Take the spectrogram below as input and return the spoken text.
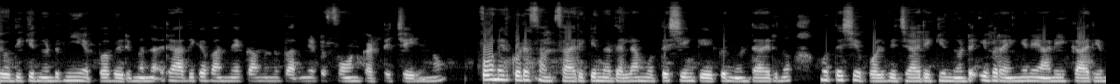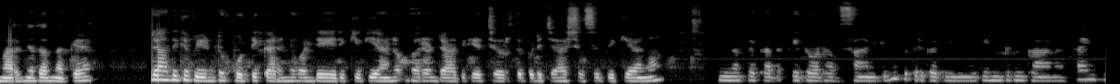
ചോദിക്കുന്നുണ്ട് നീ എപ്പോൾ വരുമെന്ന്? രാധിക വന്നേക്കാമെന്ന് പറഞ്ഞിട്ട് ഫോൺ കട്ട് ചെയ്യുന്നു. ഫോണിൽ കൂടെ സംസാരിക്കുന്നതെല്ലാം മുത്തശ്ശിയും കേൾക്കുന്നുണ്ടായിരുന്നു. മുത്തശ്ശി അപ്പോൾ വിചാരിക്കുന്നുണ്ട് ഇവർ എങ്ങനെയാണ് ഈ കാര്യം അറിഞ്ഞതെന്നൊക്കെ? രാധിക വീണ്ടും പൊട്ടിക്കരഞ്ഞുകൊണ്ടേയിരിക്കുകയാണ് വരുൺ രാധികയെ ചേർത്ത് പിടിച്ച് ആശ്വസിപ്പിക്കുകയാണ്. ഇന്നത്തെ കഥ ഇതോടെ അവസാനിക്കുന്നു. പുതിരി കഥയുമായി വീണ്ടും കാണാം. താങ്ക്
